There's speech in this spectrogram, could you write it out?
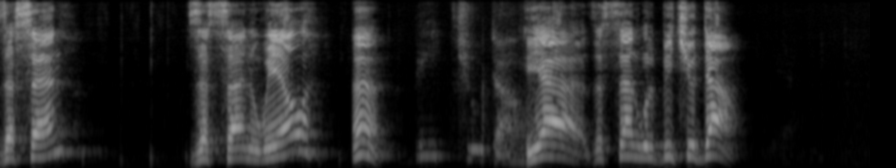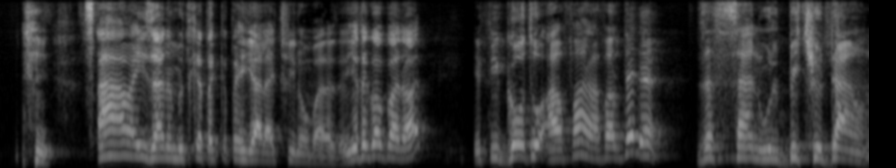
ዘ ሰን ዘ ሰን ዊል. ያ ዘ ሰን ዊል ቢት ዩ ዳውን ፀሐይ ይዛ ነው የምትቀጠቅጥህ እያላችሁኝ ነው ማለት ነው። እየተጓባ ነዋል ኢፍ ዩ ጎ ቱ አፋር አፋር ብትሄድ ዘ ሰን ዊል ቢት ዩ ዳውን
